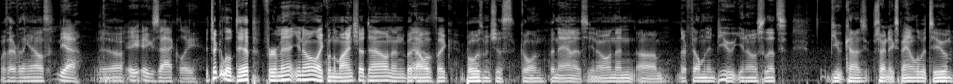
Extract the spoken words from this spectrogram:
With everything else, Yeah. Yeah. E- exactly. It took a little dip for a minute, you know, like when the mine shut down, and but now it's like Bozeman's just going bananas, you know, and then um, they're filming in Butte, you know, so that's Butte kind of starting to expand a little bit too.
